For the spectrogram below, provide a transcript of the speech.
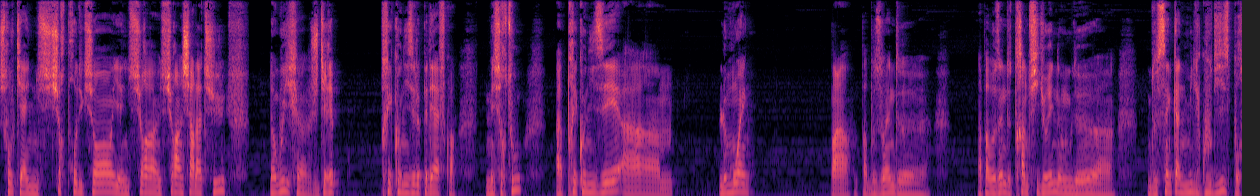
je trouve qu'il y a une surproduction, il y a une, sur, une surenchère là-dessus. Donc oui, euh, je dirais préconiser le PDF, quoi. Mais surtout, préconiser euh, le moins. Voilà, pas besoin de... On n'a pas besoin de 30 figurines ou de, euh, de 50 000 goodies pour,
